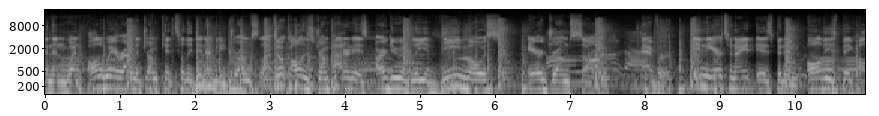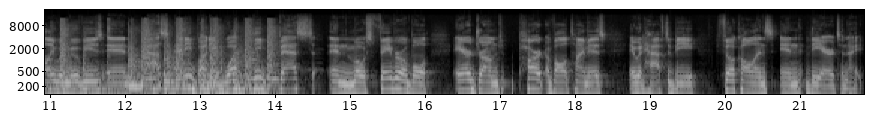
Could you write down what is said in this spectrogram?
and then went all the way around the drum kit till he didn't have any drums left. Phil Collins' drum pattern is arguably the most air drum song ever. In the Air Tonight has been in all these big Hollywood movies and ask anybody what the best and most favorable air drummed part of all time is, it would have to be Phil Collins in The Air Tonight.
